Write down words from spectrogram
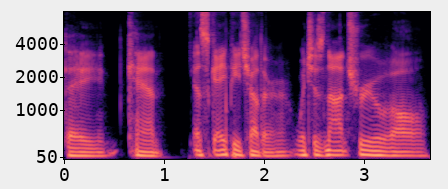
they can't escape each other, which is not true of all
